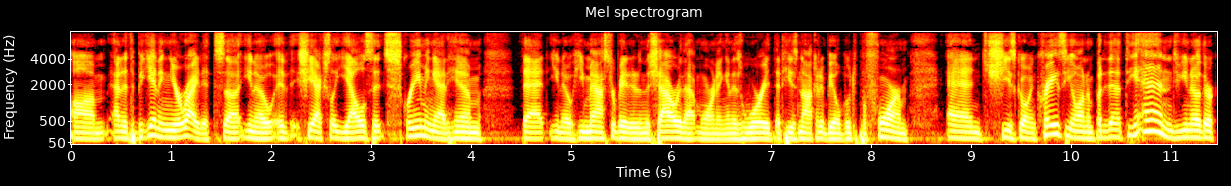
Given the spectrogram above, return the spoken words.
Um, and at the beginning, you're right. It's, uh, you know, it, she actually yells it, screaming at him that you know he masturbated in the shower that morning and is worried that he's not going to be able to perform, and she's going crazy on him. But at the end, you know, they're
